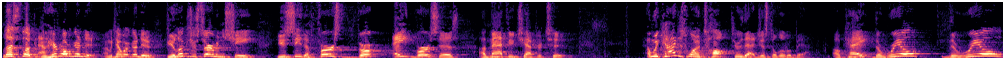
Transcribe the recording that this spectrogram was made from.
let's look. Now, here's what we're going to do. Let me tell you what we're going to do. If you look at your sermon sheet, you see the first ver- eight verses of Matthew chapter 2. And we kind of just want to talk through that just a little bit. Okay? The real, the real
